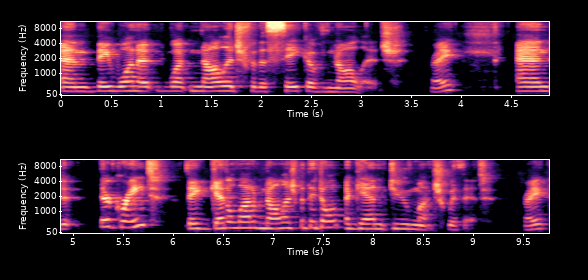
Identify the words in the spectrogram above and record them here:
and they want to want knowledge for the sake of knowledge, right? And they're great. They get a lot of knowledge, but they don't, again, do much with it, right?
